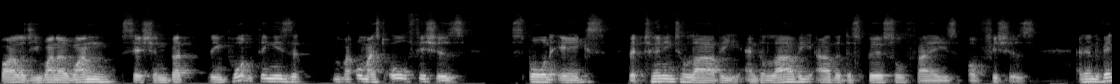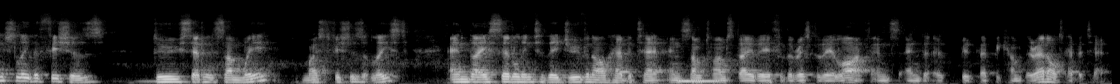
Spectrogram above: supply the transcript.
biology 101 session, but the important thing is that almost all fishes spawn eggs that turn into larvae, and the larvae are the dispersal phase of fishes. And then eventually the fishes do settle somewhere, most fishes at least, and they settle into their juvenile habitat and sometimes stay there for the rest of their life, and, and bit, that becomes their adult habitat.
